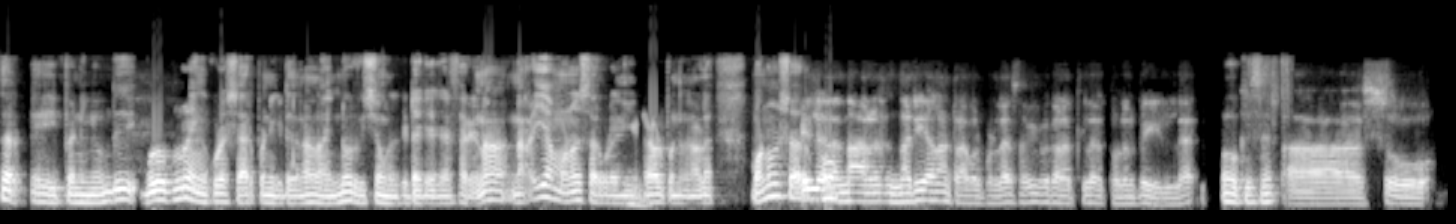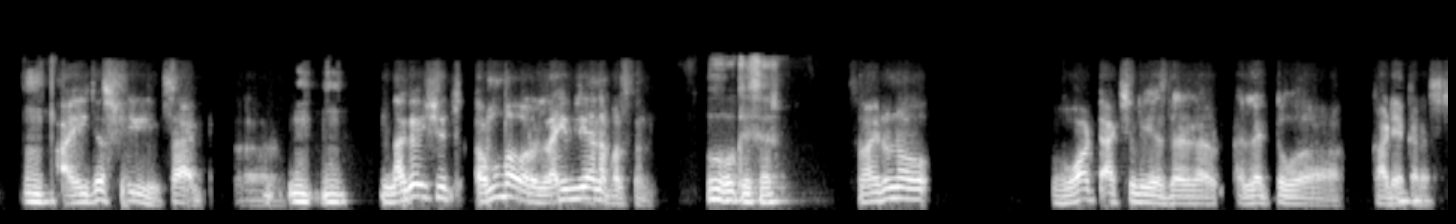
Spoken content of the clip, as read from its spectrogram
சார் இப்போ நீங்கள் வந்து இவ்வளோ தூரம் எங்கள் கூட ஷேர் பண்ணிக்கிட்டதுனால நான் இன்னொரு விஷயம் உங்ககிட்ட கேட்குறேன். சார் ஏன்னா நிறைய மனோஜ் சார் கூட நீங்கள் ட்ராவல் பண்ணதுனால மனோஜ் சார் இல்ல நான் நிறைய எல்லாம் டிராவல் பண்ணல. சமீப காலத்துல தொடர்பே இல்ல. Okay sir so. I just feel sad ம் நகைஷித் ரொம்ப ஒரு லைவ்லியான person oh okay sir so I don't know what actually is led to cardiac arrest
